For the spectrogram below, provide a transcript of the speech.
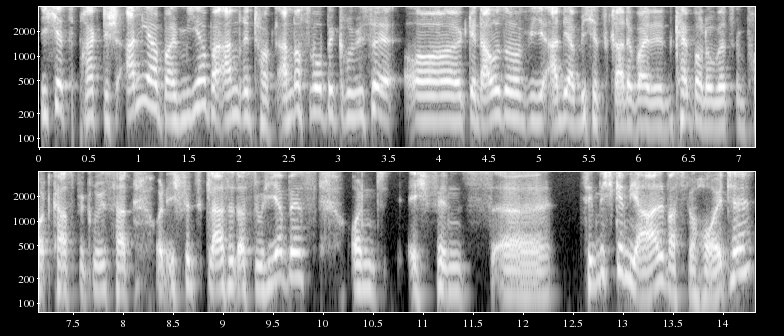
ich jetzt praktisch Anja bei mir bei André Talk anderswo begrüße, äh, genauso wie Anja mich jetzt gerade bei den Camper Nomads im Podcast begrüßt hat. Und ich finde es klasse, dass du hier bist und ich finde es äh, ziemlich genial, was wir heute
